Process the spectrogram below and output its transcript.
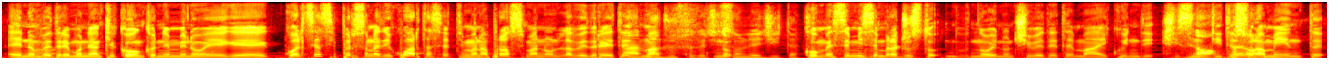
E non No. vedremo neanche Conco, nemmeno Eghe. Qualsiasi persona di quarta settimana prossima non la vedrete. Ah ma no, giusto che ci no- sono le gite. come se mi sembra giusto, voi non ci vedete mai, quindi ci No, sentite però- solamente.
